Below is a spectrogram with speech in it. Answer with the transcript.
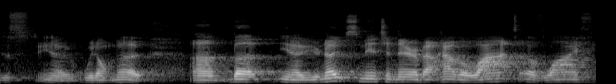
just, you know, we don't know. Um, but, you know, your notes mention there about how the light of life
